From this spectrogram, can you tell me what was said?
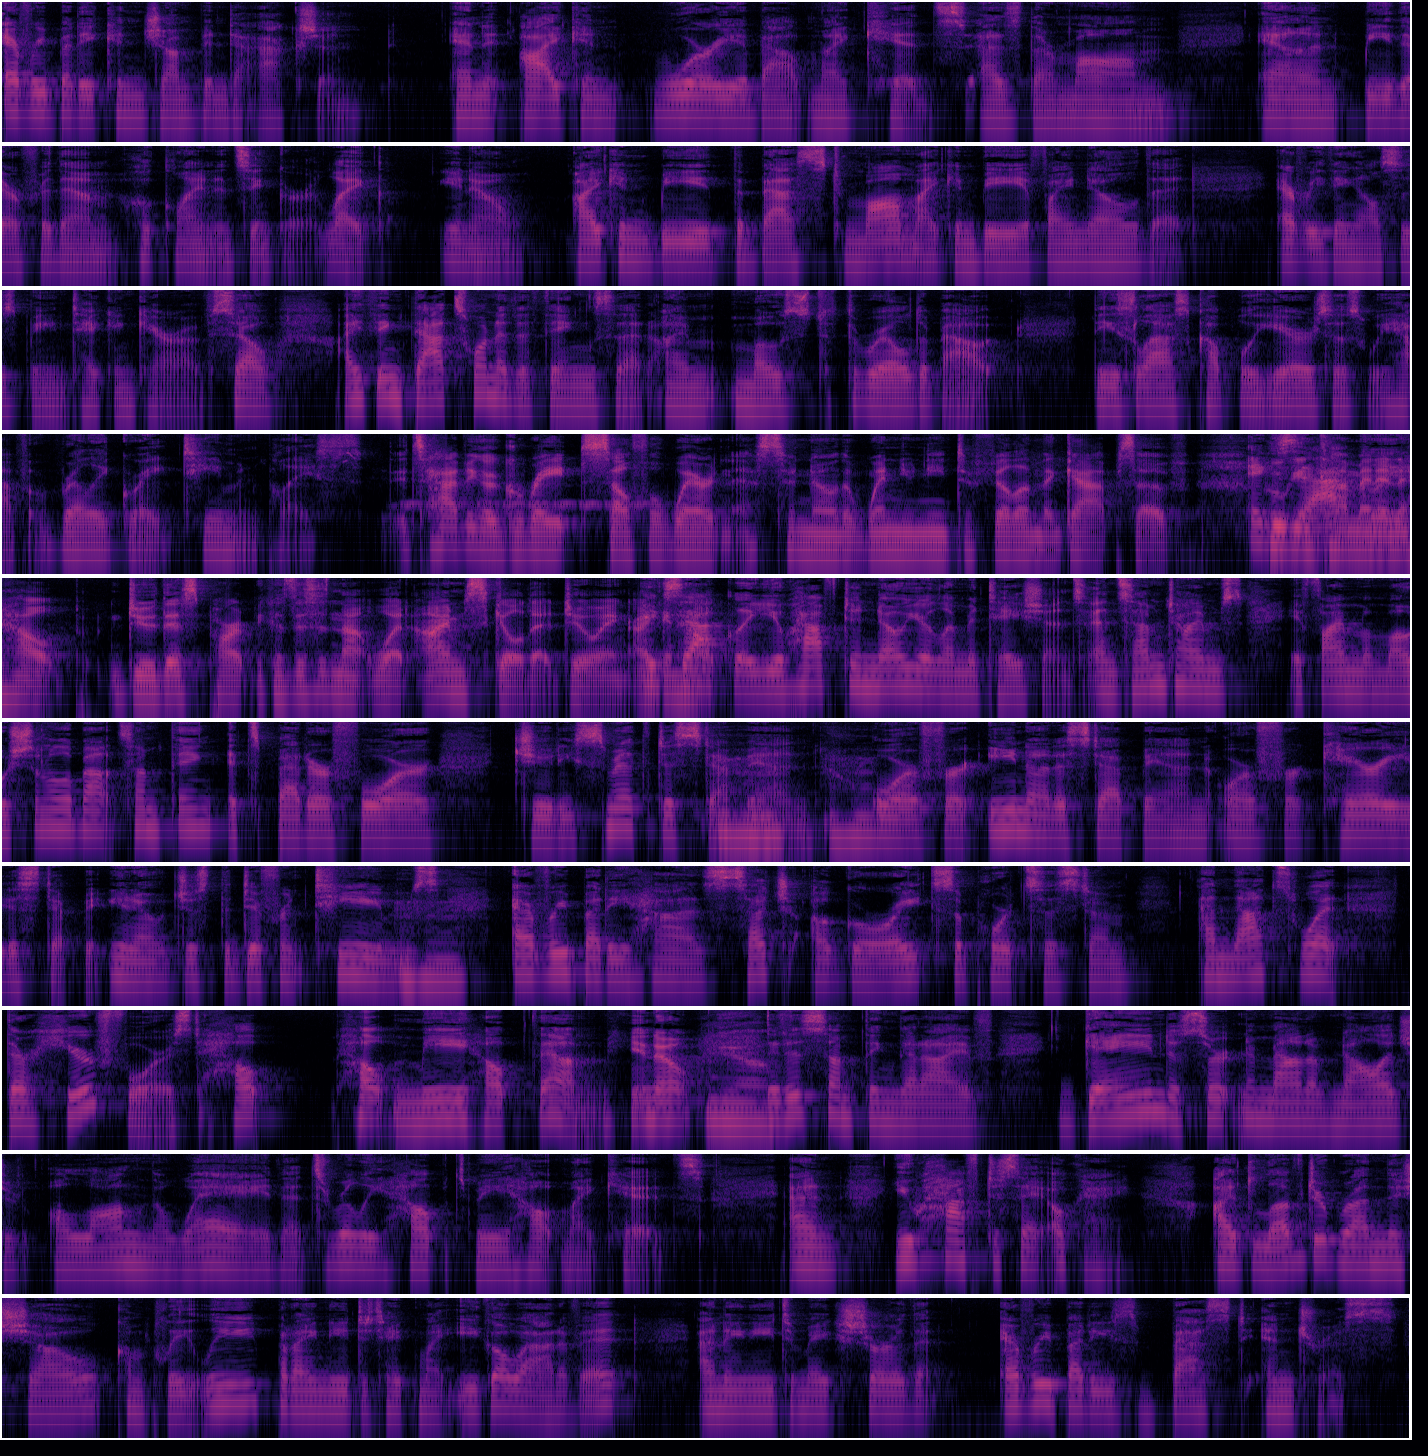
everybody can jump into action and I can worry about my kids as their mom and be there for them hook, line, and sinker. Like, you know, I can be the best mom I can be if I know that everything else is being taken care of. So I think that's one of the things that I'm most thrilled about these last couple of years is we have a really great team in place. It's having a great self awareness to know that when you need to fill in the gaps of who can come in and help do this part because this is not what I'm skilled at doing. I Exactly. You have to know your limitations. And sometimes if I'm emotional about something, it's better for Judy Smith to step mm-hmm, in mm-hmm. or for Ina to step in or for Carrie to step in, you know, just the different teams. Mm-hmm. Everybody has such a great support system. And that's what they're here for is to help help me help them you know Yeah. it is something that i've gained a certain amount of knowledge along the way that's really helped me help my kids and you have to say okay i'd love to run the show completely but i need to take my ego out of it and i need to make sure that everybody's best interests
